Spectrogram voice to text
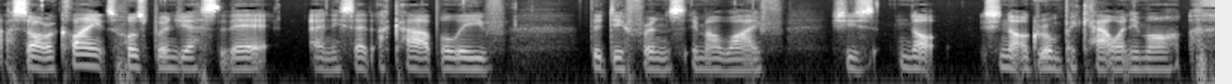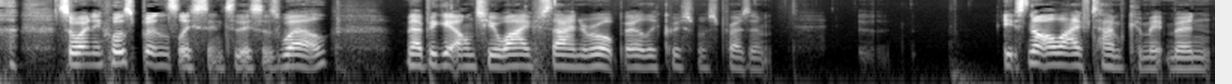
I saw a client's husband yesterday, and he said, "I can't believe the difference in my wife. She's not she's not a grumpy cow anymore." so, any husbands listening to this as well, maybe get onto your wife, sign her up, early Christmas present. It's not a lifetime commitment,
